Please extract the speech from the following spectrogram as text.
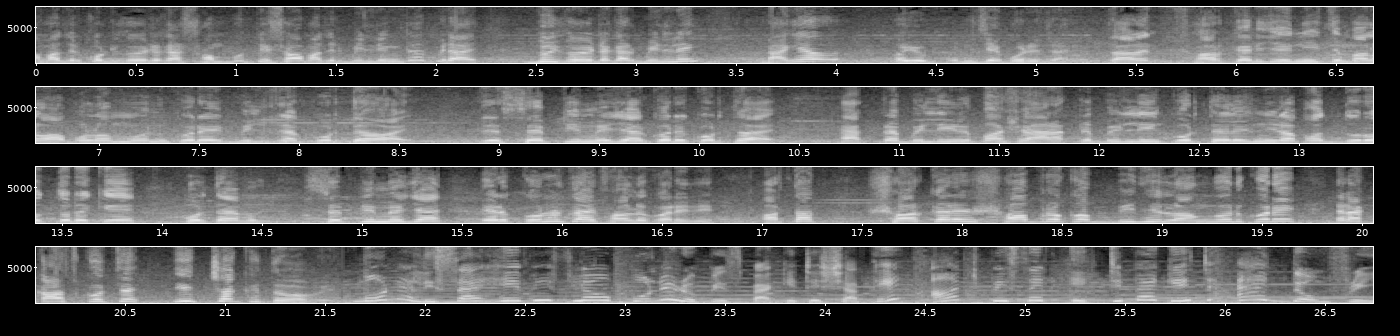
আমাদের কোটি কোটি টাকার সম্পত্তি সহ আমাদের বিল্ডিংটা প্রায় দুই কোটি টাকার বিল্ডিং ভেঙে ওই নিচে পড়ে যায়। তার সরকারি যে নীতিমালা অবলম্বন করে বিল্ডিংটা করতে হয়, যে সেফটি মেজার করে করতে হয় একটা বিল্ডিংয়ের পাশে আর একটা বিল্ডিং করতে হলে নিরাপদ দূরত্ব রেখে করতে হবে সেফটি মেজার এর কোনোটাই ফলো করেনি। অর্থাৎ সরকারের সব রকম বিধি লঙ্ঘন করে এরা কাজ করছে ইচ্ছাকৃতভাবে। মোনালিসা হেভি ফ্লো পনেরো পিস প্যাকেটের সাথে আট পিসের একটি প্যাকেট একদম ফ্রি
